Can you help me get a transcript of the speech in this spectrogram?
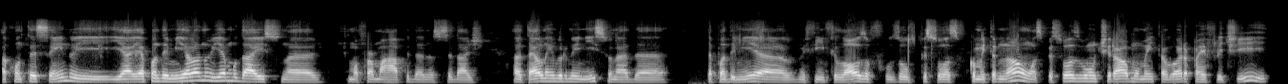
acontecendo e, e aí a pandemia ela não ia mudar isso, né? De uma forma rápida na sociedade. Até eu lembro no início, né, da, da pandemia, enfim, filósofos ou pessoas comentando, não, as pessoas vão tirar o momento agora para refletir,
